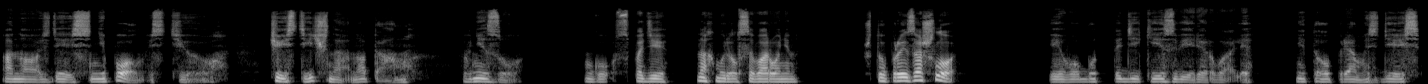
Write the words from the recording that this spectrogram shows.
оно здесь не полностью. Частично оно там, внизу». «Господи», — нахмурился Воронин, что произошло? Его будто дикие звери рвали. Не то прямо здесь,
